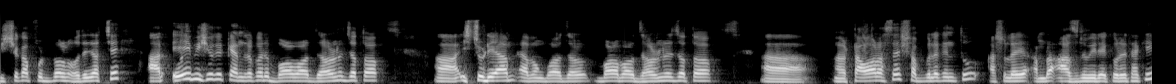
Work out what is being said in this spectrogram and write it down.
বিশ্বকাপ ফুটবল হতে যাচ্ছে। আর এই বিষয়কে কেন্দ্র করে বড় বড় ধরনের যত স্টেডিয়াম এবং বড় বড় বড় ধরনের যত টাওয়ার আছে, সবগুলো কিন্তু আসলে আমরা আজনবীরে করে থাকি।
